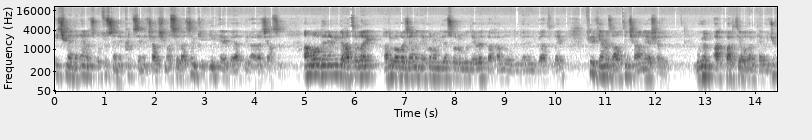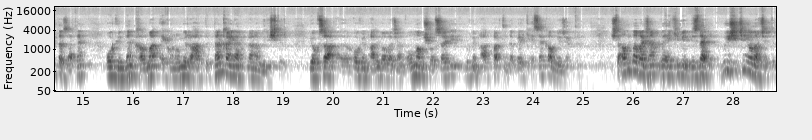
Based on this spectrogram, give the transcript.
içmeden en az 30 sene, 40 sene çalışması lazım ki bir ev veya bir araç alsın. Ama o dönemi bir hatırlayın. Ali Babacan'ın ekonomiden sorumlu devlet bakanlığı olduğu dönemi bir hatırlayın. Türkiye'miz altın çağını yaşadı. Bugün AK Parti'ye olan teveccüh de zaten o günden kalma ekonomi rahatlıktan kaynaklanan bir iştir. Yoksa e, o gün Ali Babacan olmamış olsaydı bugün AK Parti'de belki eser kalmayacaktı. İşte Ali Babacan ve ekibi bizler bu iş için yola çıktık.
